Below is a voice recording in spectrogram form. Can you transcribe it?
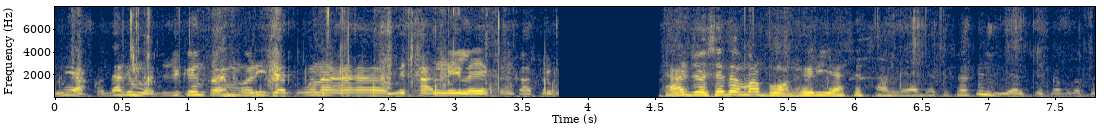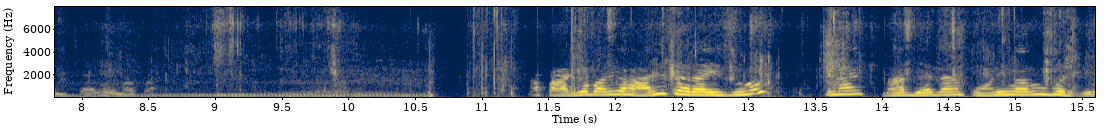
અમે આખો દાડી મજૂરી કરીને તો મળી જતું આ, અમે થાલ નહીં લઈ એકદમ કાતરું. થાળ જોશે તો અમારે ભોન રહ્યા છે થાલ લઈ આવ્યા તો સાથે લઈ આવશે એટલા બધા પૈસા નહીં એમાં આ પાડીઓ પાડીઓ સારી કરાવી છું પેલા મારા બે દાડા પોણી વાળવું પડશે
